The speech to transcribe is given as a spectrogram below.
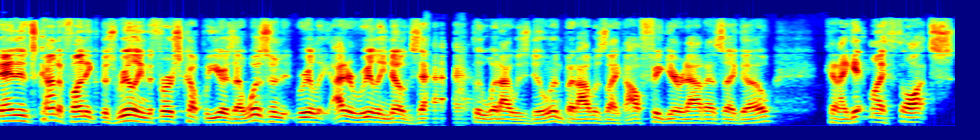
and it's kind of funny because really in the first couple years I wasn't really I didn't really know exactly what I was doing, but I was like I'll figure it out as I go. Can I get my thoughts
